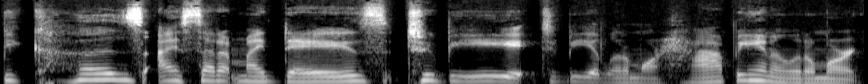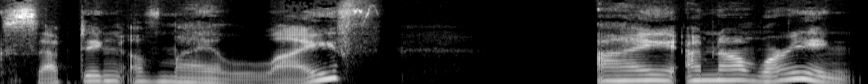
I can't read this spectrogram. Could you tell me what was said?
because I set up my days to be to be a little more happy and a little more accepting of my life, I I'm not worrying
